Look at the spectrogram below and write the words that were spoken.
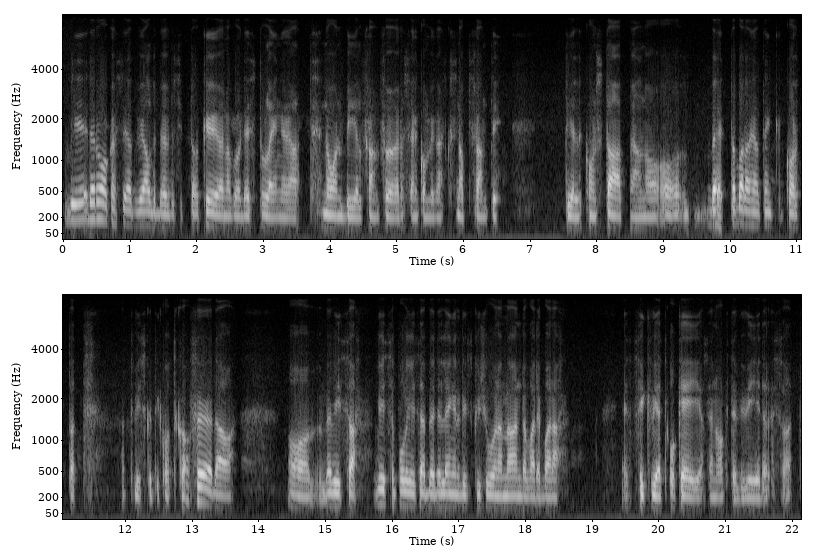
vi, det råkade sig att vi aldrig behövde sitta och köa något desto längre, att någon bil framför och sen kom vi ganska snabbt fram till, till konstapeln och, och berättade bara helt enkelt kort att, att vi skulle till Kotka och föda och, och med vissa, vissa poliser blev det längre diskussioner, med andra var det bara fick vi ett okej okay och sen åkte vi vidare så att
